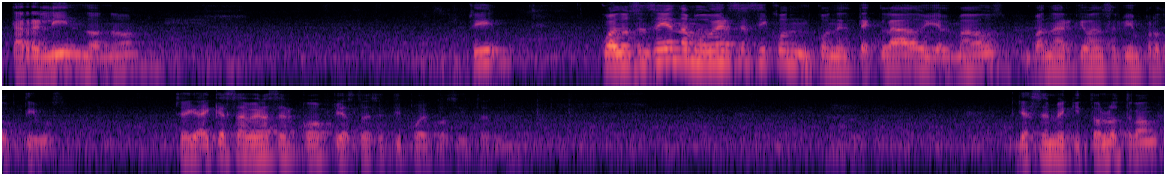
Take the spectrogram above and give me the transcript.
Está re lindo, ¿no? Sí. Cuando se enseñan a moverse así con, con el teclado y el mouse, van a ver que van a ser bien productivos. Sí, hay que saber hacer copias, todo ese tipo de cositas, ¿no? Ya se me quitó lo tronco.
